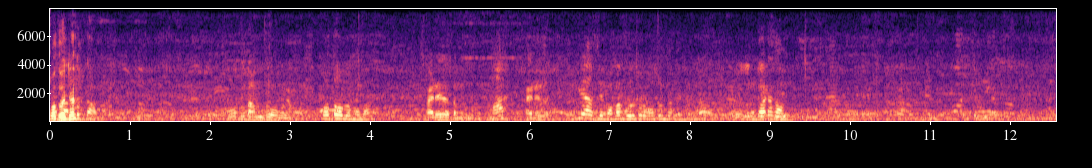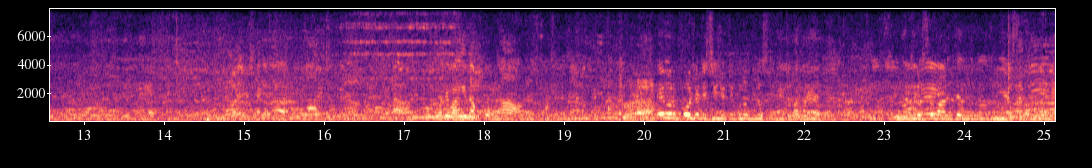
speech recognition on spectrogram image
কত এটা? কত দাম? তো হবে না কত হবে বাবা? ষাট হাজার দাম হ্যাঁ? ষাট হাজার। কি আছে বাবা? গরুটার ওজনটা দেখবেন না? ওজন কটা দাম এবার পঁয়ষট্টি ছিষট্টি কোনো গৃহস্থ দিতে পারবে? কোনো গৃহস্থ বাড়িতে নিয়ে আসতে পারবে? না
